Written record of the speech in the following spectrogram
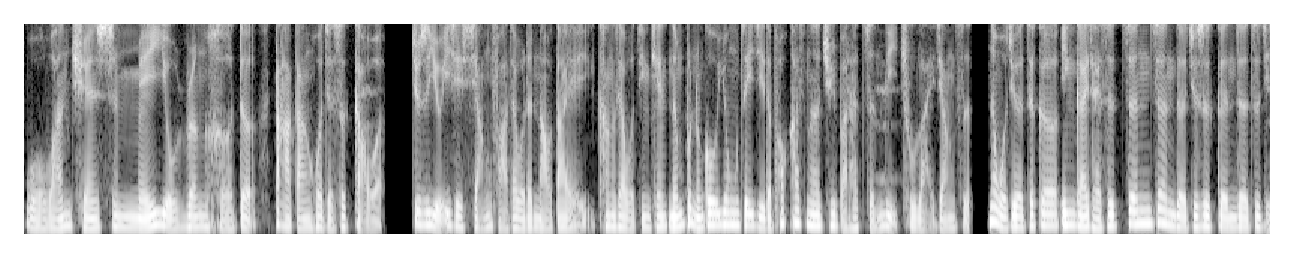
我完全是没有任何的大纲或者是稿啊。就是有一些想法在我的脑袋，看一下我今天能不能够用这一集的 podcast 呢，去把它整理出来这样子。那我觉得这个应该才是真正的就是跟着自己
